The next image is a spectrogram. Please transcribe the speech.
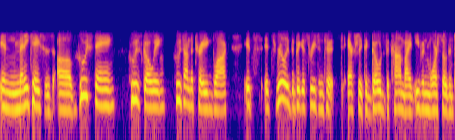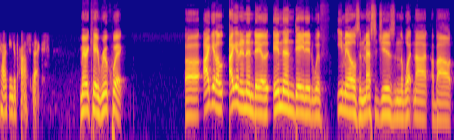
in many cases of who's staying, who's going, who's on the trading block. It's it's really the biggest reason to, to actually to go to the combine, even more so than talking to prospects. Mary Kay, real quick. Uh, I get a I get inundated inundated with emails and messages and the whatnot about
